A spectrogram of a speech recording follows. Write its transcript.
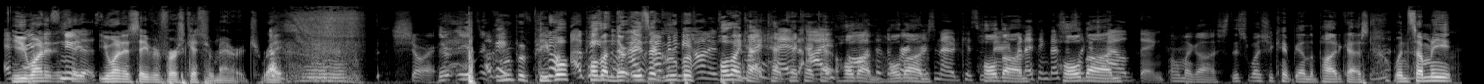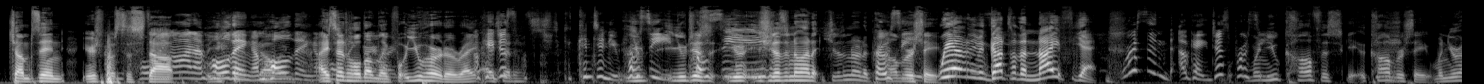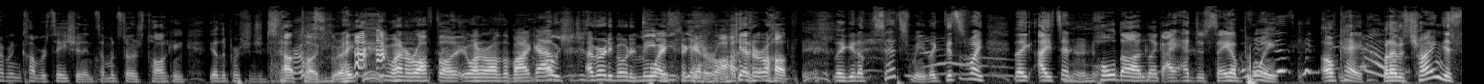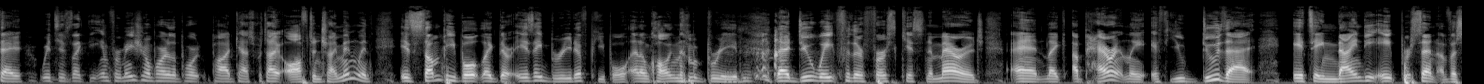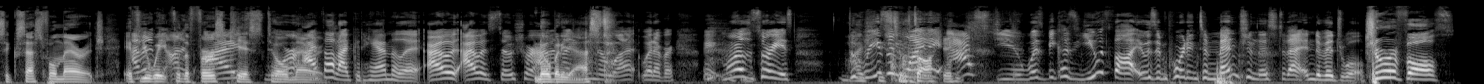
And You Francis wanted to knew say, this. you wanted to save your first kiss for marriage, right? sure. There is a Okay, group of no, people. okay, hold on, so there is I'm- a I'm group of. honest, hold on, cat, cat, cat, cat, cat. Hold on, the hold on. person I would kiss Hold Mary, on, but I think that's hold just like on. a child thing. Oh my gosh, this is why she can't be on the podcast. When somebody jumps in, you're supposed to holding stop. on, I'm holding, I'm going. holding, I'm I said holding hold on like hard. four. You heard her, right? Okay, I just said- continue. Proceed. you just you, Proceed. she doesn't know how to she doesn't know how to Proceed. conversate. we haven't even got to the knife yet. Worse than okay. Just proceed. when you confiscate conversate when you're having a conversation and someone starts talking, the other person should stop talking, right? you want her off the? You want her off the podcast? Oh, she just. I've already voted maybe- twice to yeah, get her off. Get her off. Like it upsets me. Like this is why. Like I said, hold on. Like I had to say a point. Okay, what I was trying to say, which is like the informational part of the por- podcast, which I often chime in with, is some people like there is a breed of people, and I'm calling them a breed that do wait for their first kiss in a marriage, and like apparently, if you do that, it's a 98 percent of a successful marriage. If I'm you wait for the first I kiss till marriage. I thought I could handle it. I was, I was so sure. Nobody I was like, asked. You know what? Whatever. Okay. Moral of the story is. The Why reason why talking? they asked you was because you thought it was important to mention this to that individual. True or false?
